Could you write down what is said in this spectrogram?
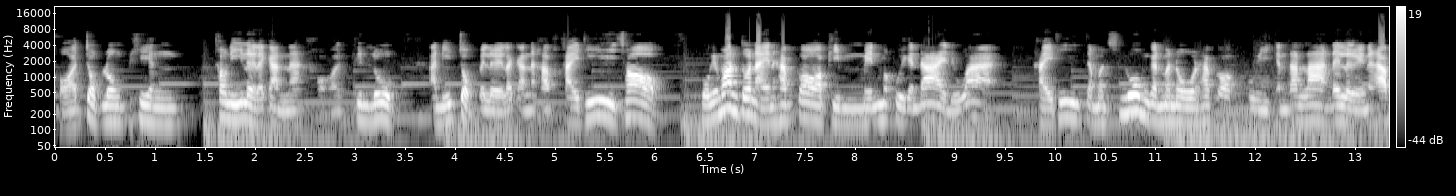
ขอจบลงเพียงเท่านี้เลยแล้วกันนะ ขอขึ้นรูป อันนี้จบไปเลยแล้วกันนะครับ ใครที่ชอบโปเกมอนตัวไหนนะครับ ก็พิมพ์เมนต์มาคุยกันได้ หรือว่าใครที่จะมาร่วมกันมโนนะครับ ก็คุยกันด้านล่างได้เลยนะครับ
